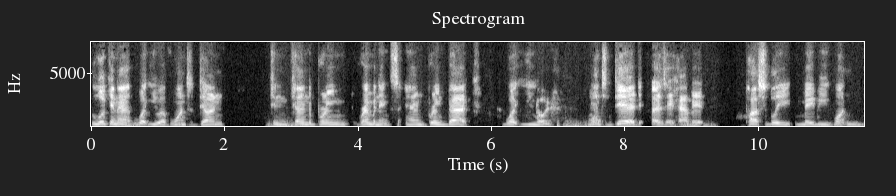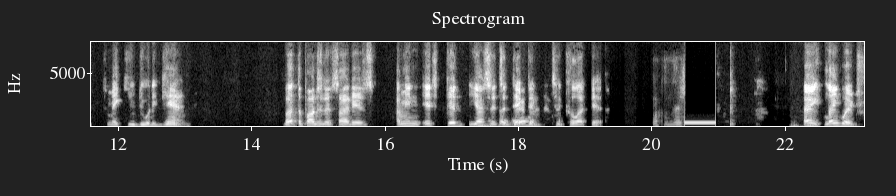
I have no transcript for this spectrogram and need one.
looking at what you have once done can kind of bring remnants and bring back what you oh, once did as a habit possibly maybe wanting to make you do it again. But the positive side is, I mean, it's good. Yes, it's addictive to collect it. This. Hey, language.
